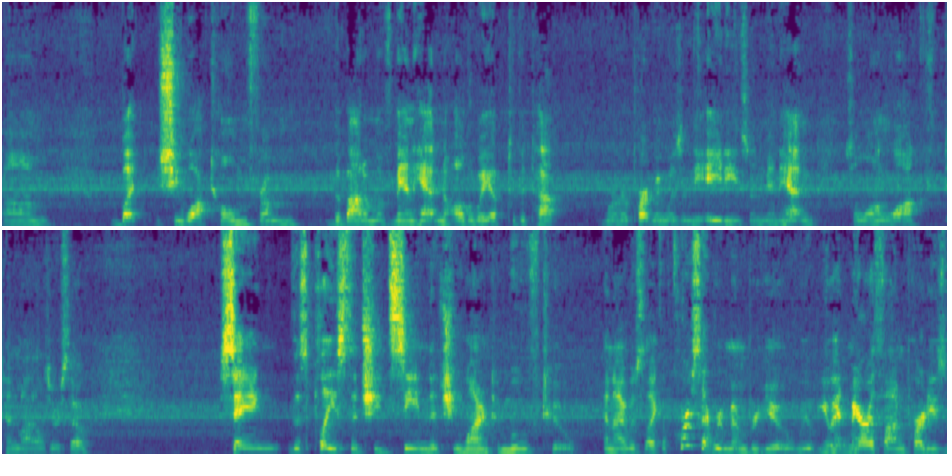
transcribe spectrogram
um, but she walked home from the bottom of Manhattan all the way up to the top where her apartment was in the 80s in Manhattan. It's a long walk, 10 miles or so. Saying this place that she'd seen that she wanted to move to, and I was like, Of course I remember you. You had marathon parties.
